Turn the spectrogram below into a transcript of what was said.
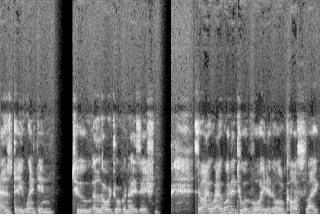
as they went into a large organization. So I, I wanted to avoid at all costs, like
